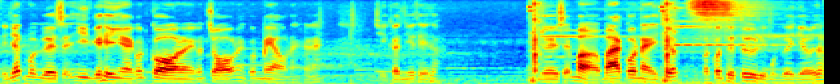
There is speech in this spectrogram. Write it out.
thứ nhất, mọi người sẽ nhìn cái hình này, con cò này, con chó này, con mèo này, đấy. Chỉ cần như thế thôi. Mọi người sẽ mở ba con này trước và con thứ tư thì mọi người nhớ rồi.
